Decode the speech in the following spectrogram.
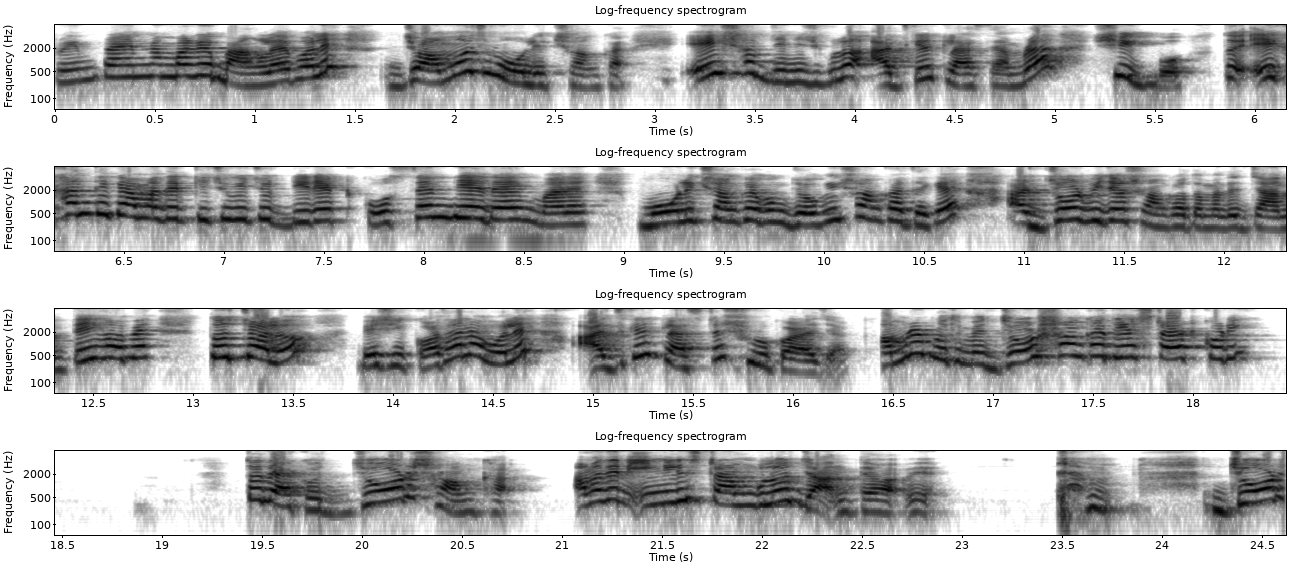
twin prime নাম্বারকে বাংলায় বলে যমজ মৌলিক সংখ্যা। এই সব জিনিসগুলো আজকের ক্লাসে আমরা শিখব। তো এখান থেকে আমাদের কিছু কিছু ডিরেক্ট কোশ্চেন দিয়ে দেয় মানে মৌলিক সংখ্যা এবং যৌগিক সংখ্যা থেকে, আর জোর বিজোড় সংখ্যা তোমাদের জানতেই হবে। তো চলো, বেশি কথা না বলে আজকের ক্লাসটা শুরু করা যাক। আমরা প্রথমে জোড় সংখ্যা দিয়ে স্টার্ট করি। তো দেখো জোড় সংখ্যা, আমাদের ইংলিশ টার্মগুলো জানতে হবে। জোড়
